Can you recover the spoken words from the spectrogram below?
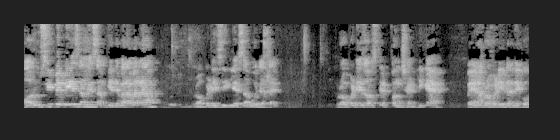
और उसी पे बेस हमने सम किए थे बराबर ना? प्रॉपर्टी सीख लिया सब हो जाता है। प्रॉपर्टीज़ ऑफ़ स्टेप फ़ंक्शन ठीक है? पहला प्रॉपर्टी इधर देखो।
